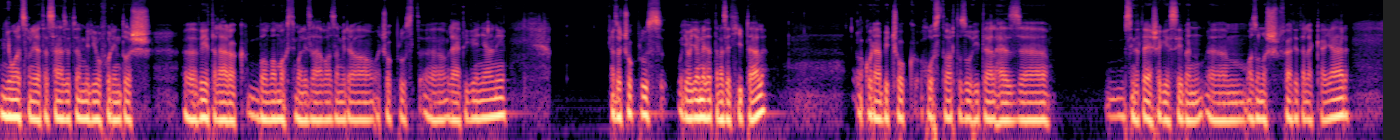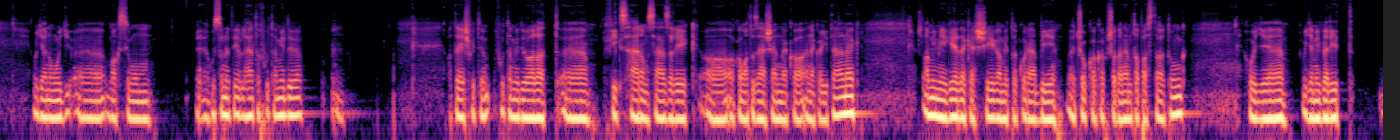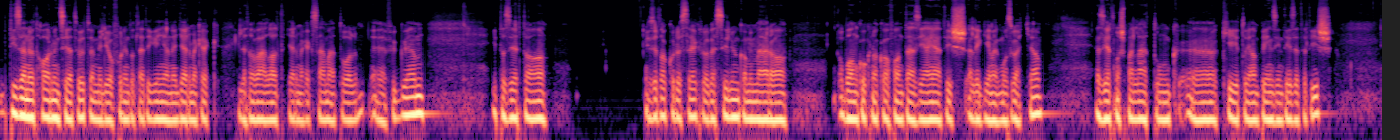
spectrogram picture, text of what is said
80, illetve 150 millió forintos vételárakban van maximalizálva az, amire a, a Csok Plus-t lehet igényelni. Ez a Csok Plus, ugye, ahogy említettem, ez egy hitel. A korábbi Csokhoz tartozó hitelhez szinte teljes egészében azonos feltételekkel jár. Ugyanúgy maximum 25 év lehet a futamidő, a teljes futamidő alatt fix 3% a, a kamatozás ennek a, ennek a hitelnek. És ami még érdekesség, amit a korábbi csokkal kapcsolatban nem tapasztaltunk, hogy ugye mivel itt 15-30, illetve 50 millió forintot lehet igényelni a gyermekek, illetve a vállalt gyermekek számától függően. Itt azért a ezért akkor összegekről beszélünk, ami már a, a bankoknak a fantáziáját is eléggé megmozgatja ezért most már láttunk két olyan pénzintézetet is,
